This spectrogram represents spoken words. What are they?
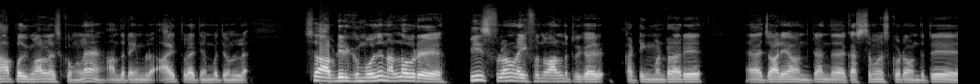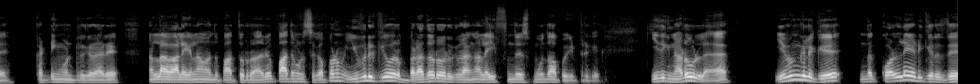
நாற்பதுக்கு மேலே வச்சுக்கோங்களேன் அந்த டைமில் ஆயிரத்தி தொள்ளாயிரத்தி எண்பத்தி ஒன்றில் ஸோ அப்படி இருக்கும்போது நல்ல ஒரு பீஸ்ஃபுல்லான லைஃப் வந்து வாழ்ந்துட்டுருக்காரு. கட்டிங் பண்ணுறாரு ஜாலியாக வந்துட்டு அந்த கஸ்டமர்ஸ் கூட வந்துட்டு கட்டிங் பண்ணிட்டுருக்காரு நல்லா வேலைகள்லாம் வந்து பார்த்துடுறாரு பார்த்து முடிச்சதுக்கப்புறம் இவருக்கு ஒரு பிரதரும் இருக்கிறாங்க. லைஃப் வந்து ஸ்மூத்தாக போயிட்டுருக்கு. இதுக்கு நடுவில் இவங்களுக்கு இந்த கொள்ளையடிக்கிறது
